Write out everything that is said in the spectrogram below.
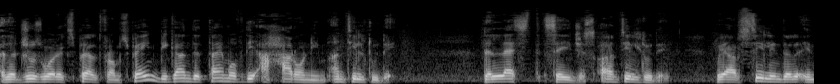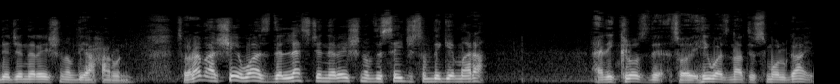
uh, the Jews were expelled from Spain, began the time of the Aharonim until today. The last sages until today. We are still in the in the generation of the Aharonim. So Rav Ashi was the last generation of the sages of the Gemara. And he closed the so he was not a small guy.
